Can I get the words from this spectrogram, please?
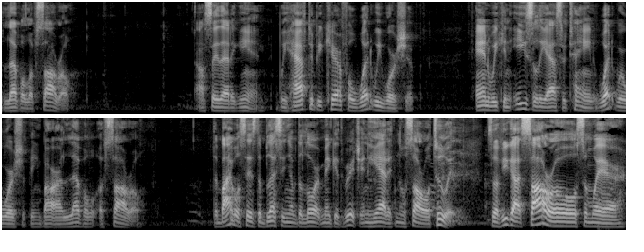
level of sorrow. I'll say that again. We have to be careful what we worship, and we can easily ascertain what we're worshiping by our level of sorrow. The Bible says the blessing of the Lord maketh rich, and he addeth no sorrow to it. So if you got sorrow somewhere,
